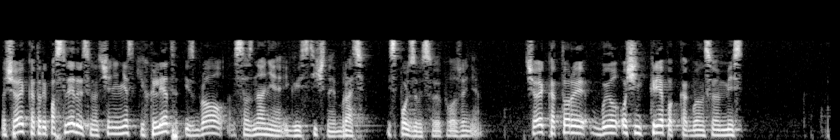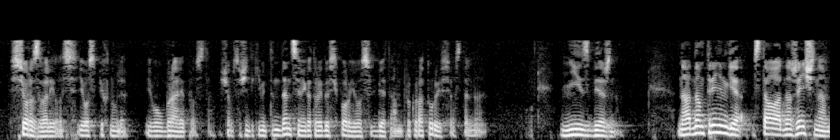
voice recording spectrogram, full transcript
Но человек, который последовательно в течение нескольких лет избрал сознание эгоистичное, брать, использовать свое положение. Человек, который был очень крепок, как бы на своем месте. Все развалилось, его спихнули, его убрали просто. Причем с очень такими тенденциями, которые до сих пор в его судьбе, там, прокуратура и все остальное. Неизбежно. На одном тренинге стала одна женщина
